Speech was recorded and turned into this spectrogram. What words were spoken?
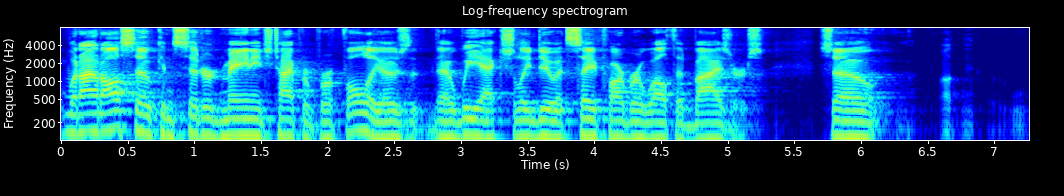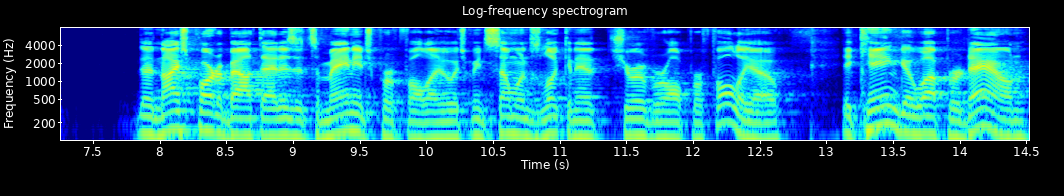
what I'd also considered managed type of portfolios that we actually do at Safe Harbor Wealth Advisors. So the nice part about that is it's a managed portfolio, which means someone's looking at your overall portfolio. It can go up or down,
